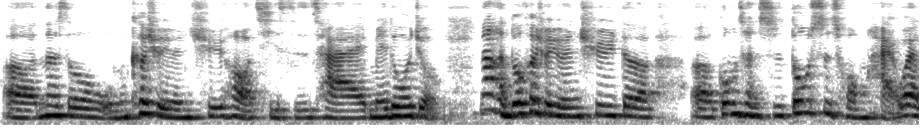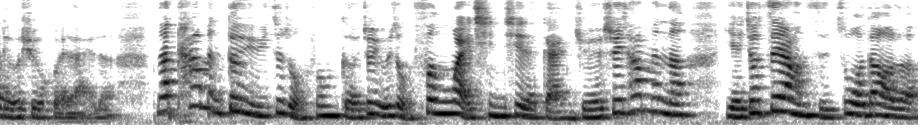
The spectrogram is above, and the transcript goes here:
呃，那时候我们科学园区哈，其实才没多久，那很多科学园区的呃工程师都是从海外留学回来的，那他们对于这种风格就有一种分外亲切的感觉，所以他们呢也就这样子做到了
